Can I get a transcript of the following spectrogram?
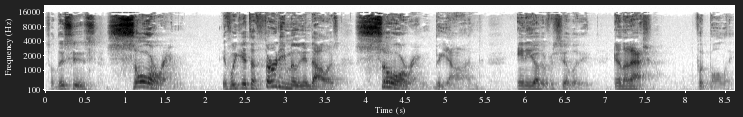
So this is soaring. If we get to 30 million dollars, soaring beyond any other facility in the National Football League.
